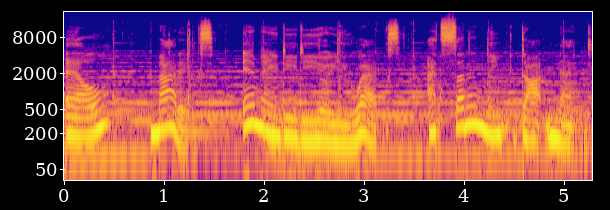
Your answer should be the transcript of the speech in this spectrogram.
lmaddoux M A D D O U X, at suddenlink.net.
